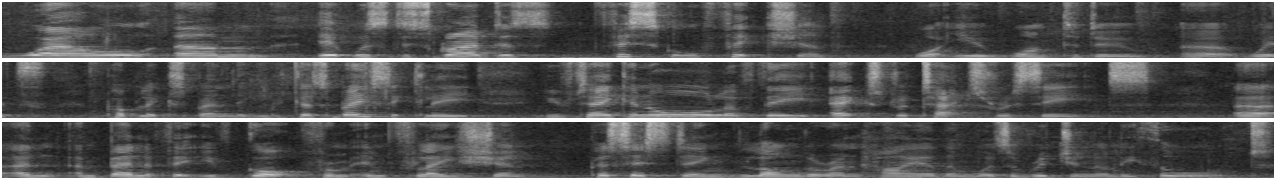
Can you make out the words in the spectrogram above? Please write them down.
Well, um, it was described as fiscal fiction, what you want to do uh, with public spending because basically you've taken all of the extra tax receipts uh, and, and benefit you've got from inflation persisting longer and higher than was originally thought,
